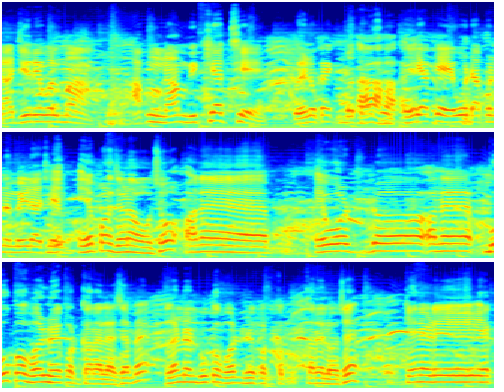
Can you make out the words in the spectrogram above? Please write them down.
રાજ્ય લેવલમાં આપનું નામ વિખ્યાત છે તો એનો કંઈક બતાવશો? ક્યાં કે એવોર્ડ આપણને મળ્યા છે? એ એ પણ જણાવું છું. અને એવોર્ડ અને બુક ઓફ વર્લ્ડ રેકોર્ડ કરેલા છે મેં London book of world record કરેલો છે. કેનેડી એક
